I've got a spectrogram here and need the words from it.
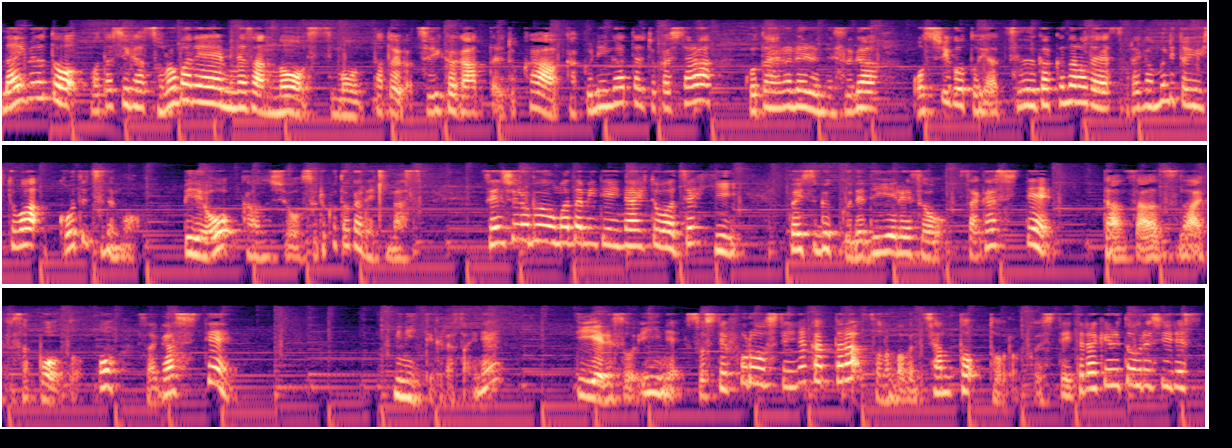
ライブだと私がその場で皆さんの質問、例えば追加があったりとか確認があったりとかしたら答えられるんですが、お仕事や通学なのでそれが無理という人は後日でもビデオを鑑賞することができます。先週の分をまだ見ていない人はぜひ Facebook で DLS を探して、ダンサーズライフサポートを探して見に行ってくださいね。DLS をいいね、そしてフォローしていなかったらそのままでちゃんと登録していただけると嬉しいです。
